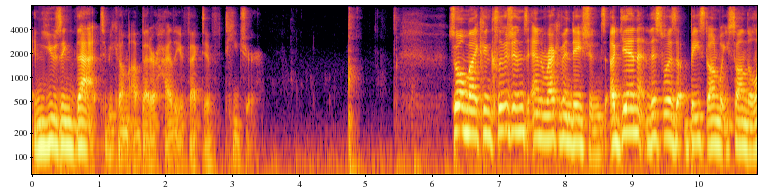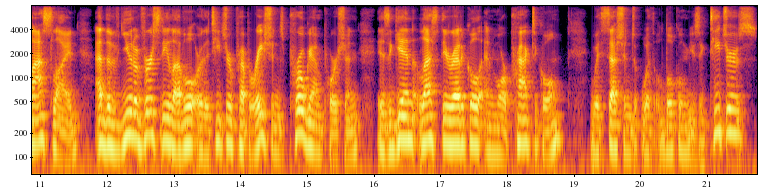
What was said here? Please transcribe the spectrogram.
and using that to become a better, highly effective teacher. So, my conclusions and recommendations again, this was based on what you saw on the last slide. At the university level or the teacher preparations program portion, is again less theoretical and more practical with sessions with local music teachers.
